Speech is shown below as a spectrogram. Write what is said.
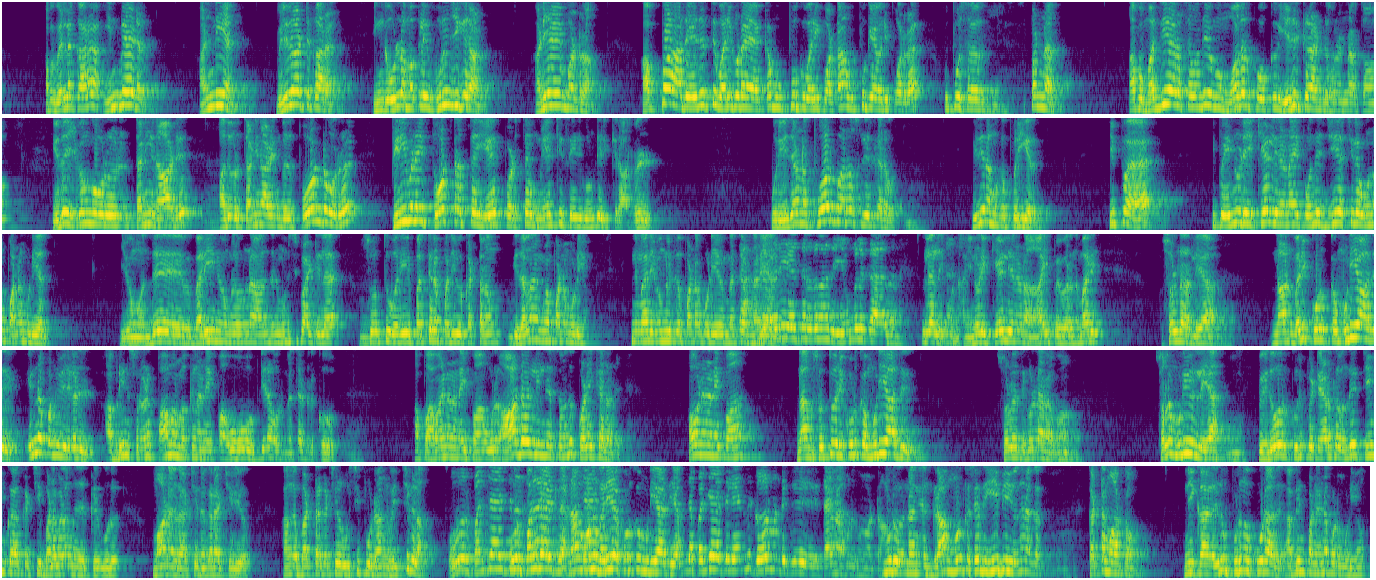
அப்ப வெள்ளைக்கார இன்வேடர் அந்நியன் வெளிநாட்டுக்காரன் இங்க உள்ள மக்களை உறிஞ்சுகிறான் அநியாயம் பண்றான். அப்ப அதை எதிர்த்து வரிகொடா இயக்கம் உப்புக்கு வரி போட்டான் உப்புக்கு வரி போடுற உப்பு பண்ணார். அப்ப மத்திய அரசை வந்து இவங்க மோதல் போக்கு எதிர்க்கிறார் என்று சொன்ன என்ன அர்த்தம்? ஏதோ இவங்க ஒரு தனி நாடு அது ஒரு தனி நாடு என்பது போன்ற ஒரு பிரிவினை தோற்றத்தை ஏற்படுத்த முயற்சி செய்து கொண்டு இருக்கிறார்கள் ஒரு எதிரான போர் மாதிரி தான் சொல்லியிருக்காரு அவர். இது நமக்கு புரிகிறது. இப்ப இப்ப என்னுடைய கேள்வி என்னன்னா இப்போ வந்து ஜிஎஸ்டியில் ஒன்றும் பண்ண முடியாது. இவங்க வந்து வரின்னு இவங்களை ஒண்ணு அந்த முனிசிபாலிட்டியில சொத்து வரி பத்திரப்பதிவு கட்டணம் இதெல்லாம் இவங்க பண்ண முடியும். இந்த மாதிரி இவங்களுக்கு பண்ணக்கூடிய மெத்தட் நிறைய அது இவங்களுக்காக தானே? இல்ல இல்ல இப்ப நான் என்னுடைய கேள்வி என்னன்னா இப்ப இவர் இந்த மாதிரி சொல்றாரு இல்லையா? நான் வரி கொடுக்க முடியாது என்ன பண்ணுவீர்கள்? அப்படின்னு சொன்ன பாமர் மக்கள் நினைப்பான் ஓஹோ இப்படிலாம் ஒரு மெத்தட் இருக்கோ. அப்ப அவன் என்ன நினைப்பான்? ஒரு ஆர்டர்லினஸ் வந்து குலைக்கிறான் அவன் என்ன நினைப்பான்? நாங்க சொத்து வரி கொடுக்க முடியாது. சொல்றதுக்கு ஆகும்? சொல்ல முடியும் இல்லையா? இப்ப ஏதோ ஒரு குறிப்பிட்ட இடத்துல வந்து திமுக கட்சி பலபலம் இருக்கு ஒரு மாநகராட்சி நகராட்சியிலயோ அங்க மற்ற கட்சியில உசி போடுறாங்கன்னு வச்சுக்கலாம். ஒவ்வொரு பஞ்சாயத்து ஒரு பஞ்சாயத்துல. நாங்க ஒண்ணும் வரியா கொடுக்க முடியாதியா இந்த பஞ்சாயத்துல இருந்து கவர்மெண்ட்டுக்கு டாக்ஸ் கொடுக்க மாட்டோம். முழு நாங்க கிராமம் முழுக்க சேர்ந்து இபி வந்து நாங்க கட்ட மாட்டோம். நீ க எதுவும் புடுங்க கூடாது. அப்படின்னு பண்ண என்ன பண்ண முடியும்?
